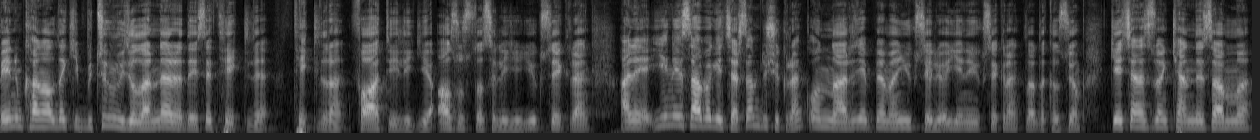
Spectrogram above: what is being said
Benim kanaldaki bütün videolar neredeyse tekli. Tekli rank, Fatih Ligi, Az Ustası Ligi, yüksek rank. Hani yeni hesaba geçersem düşük rank. Onun harici hep hemen yükseliyor. Yeni yüksek ranklarda kasıyorum. Geçen sezon kendi hesabımı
